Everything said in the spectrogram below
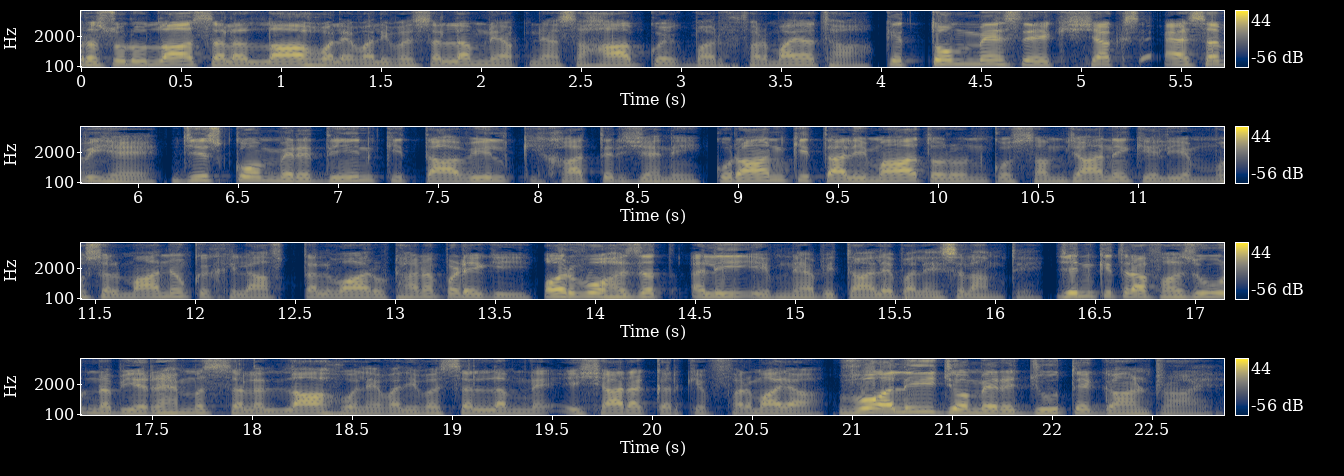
रसूलुल्लाह सल्लल्लाहु अलैहि वसल्लम ने अपने असहाब को एक बार फरमाया था कि तुम में से एक शख्स ऐसा भी है जिसको मेरे दीन की तावील की खातिर, यानी कुरान की तालीमत और उनको समझाने के लिए मुसलमानों के खिलाफ तलवार उठाना पड़ेगी, और वो हज़रत अली इबन अबी तालिब सलाम थे, जिनकी तरफ़ हजूर नबी रहमत सल्लल्लाहु अलैहि वसल्लम ने इशारा करके फरमाया, वो अली जो मेरे जूते गांठ रहा है।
